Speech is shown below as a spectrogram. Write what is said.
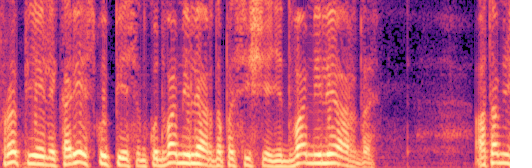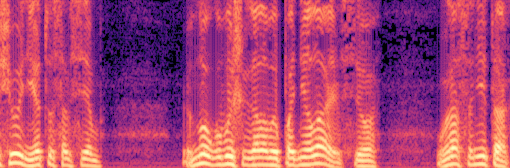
Пропели корейскую песенку, 2 миллиарда посещений, 2 миллиарда. А там ничего нету совсем. Ногу выше головы подняла, и все. У нас не так.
